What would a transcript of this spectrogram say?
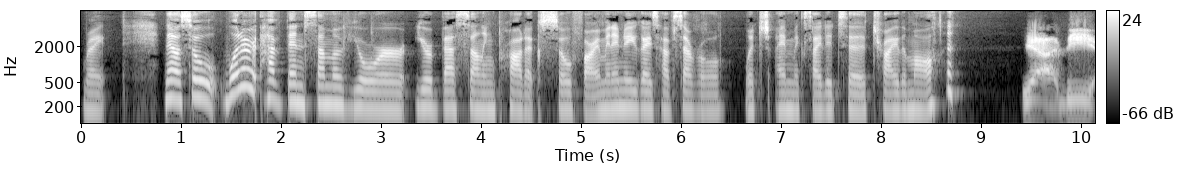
Right. Now, so what are, have been some of your your best selling products so far? I mean, I know you guys have several, which I'm excited to try them all. yeah, the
